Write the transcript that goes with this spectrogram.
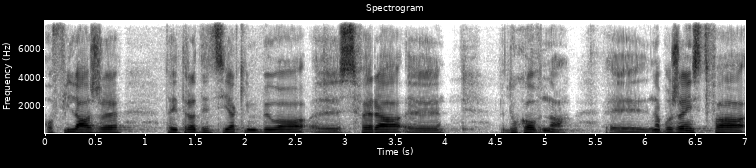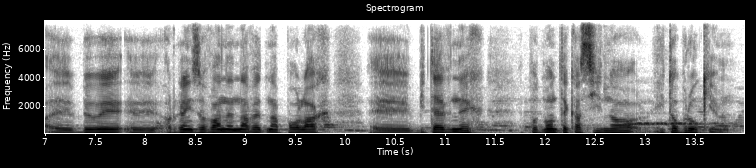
o filarze tej tradycji, jakim była y, sfera y, duchowna. Y, Nabożeństwa były organizowane nawet na polach bitewnych pod Monte Cassino i Tobrukiem.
